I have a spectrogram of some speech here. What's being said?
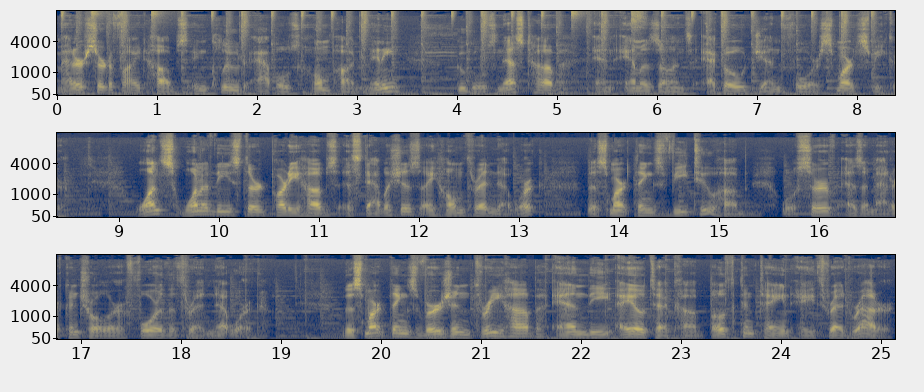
Matter certified hubs include Apple's HomePod Mini, Google's Nest Hub, and Amazon's Echo Gen 4 smart speaker. Once one of these third-party hubs establishes a home thread network, the SmartThings V2 hub will serve as a Matter controller for the Thread network. The SmartThings version 3 hub and the Aeotec hub both contain a Thread router,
